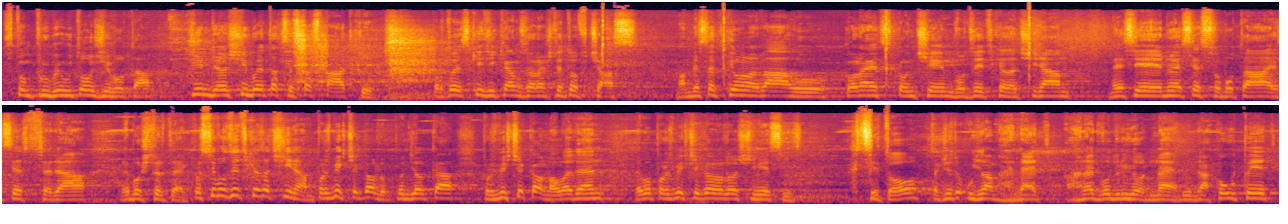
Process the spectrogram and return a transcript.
v tom průběhu toho života, tím delší bude ta cesta zpátky. Proto vždycky říkám, zaražte to včas. Mám 10 kg nadváhu, konec, končím, od zítřka začínám, jestli je jedno, jestli je sobota, jestli je středa nebo čtvrtek. Prostě od zítřka začínám. Proč bych čekal do pondělka, proč bych čekal na leden, nebo proč bych čekal na další měsíc? Chci to, takže to udělám hned a hned od druhého dne. Jdu nakoupit,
